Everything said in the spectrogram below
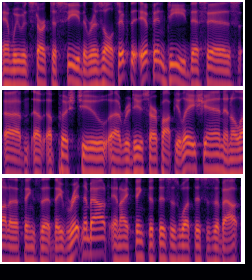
and we would start to see the results if the, if indeed this is um, a, a, push to uh, reduce our population and a lot of the things that they've written about and I think that this is what this is about.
